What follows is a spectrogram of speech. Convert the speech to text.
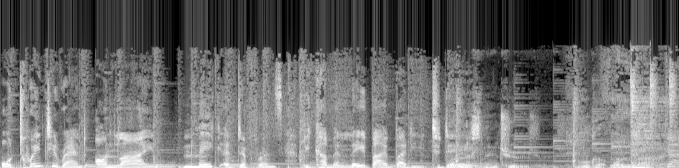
or 20 Rand online. Make a difference. Become a lay-by buddy today. You're listening to Vuka Online.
